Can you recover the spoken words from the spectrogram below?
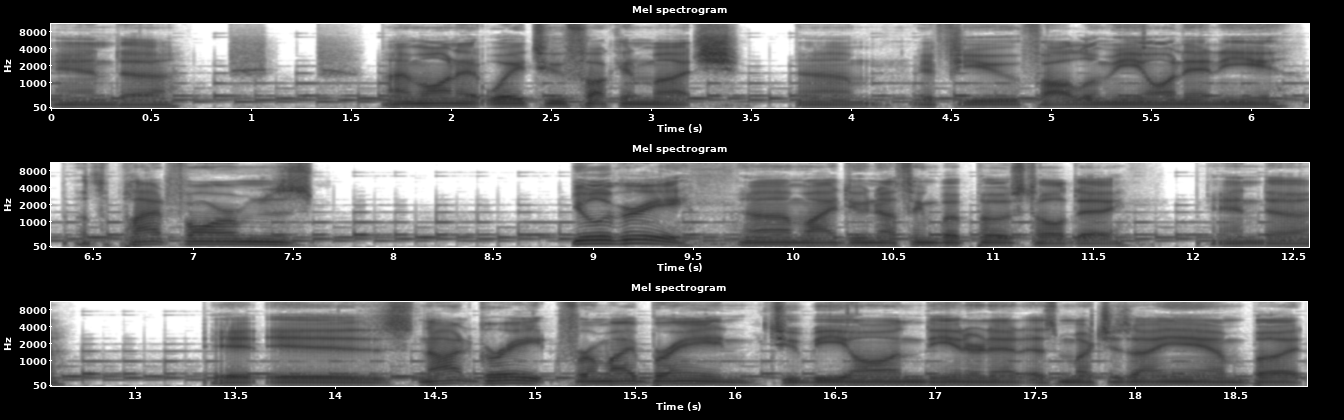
And uh, I'm on it way too fucking much. Um, if you follow me on any of the platforms, you'll agree. Um, I do nothing but post all day. And uh, it is not great for my brain to be on the internet as much as I am, but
